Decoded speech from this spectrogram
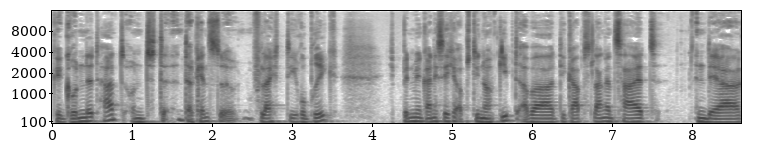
gegründet hat. Und da, kennst du vielleicht die Rubrik. Ich bin mir gar nicht sicher, ob es die noch gibt, aber die gab es lange Zeit. in der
